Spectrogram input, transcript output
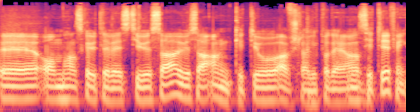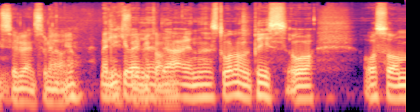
ja, om han skal utleveres til USA. USA anket jo avslaget på det, og han sitter i fengsel enn så lenge. Ja, men likevel, det er en strålende pris. og og som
